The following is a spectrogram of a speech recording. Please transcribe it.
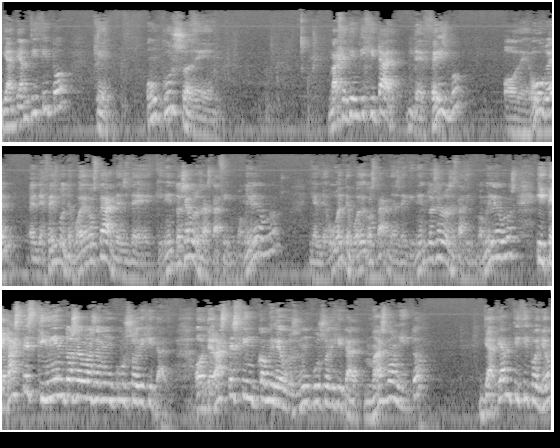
ya te anticipo que un curso de marketing digital de Facebook o de Google el de Facebook te puede costar desde 500 euros hasta 5.000 euros y el de Google te puede costar desde 500 euros hasta 5.000 euros y te gastes 500 euros en un curso digital o te gastes 5.000 euros en un curso digital más bonito ya te anticipo yo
